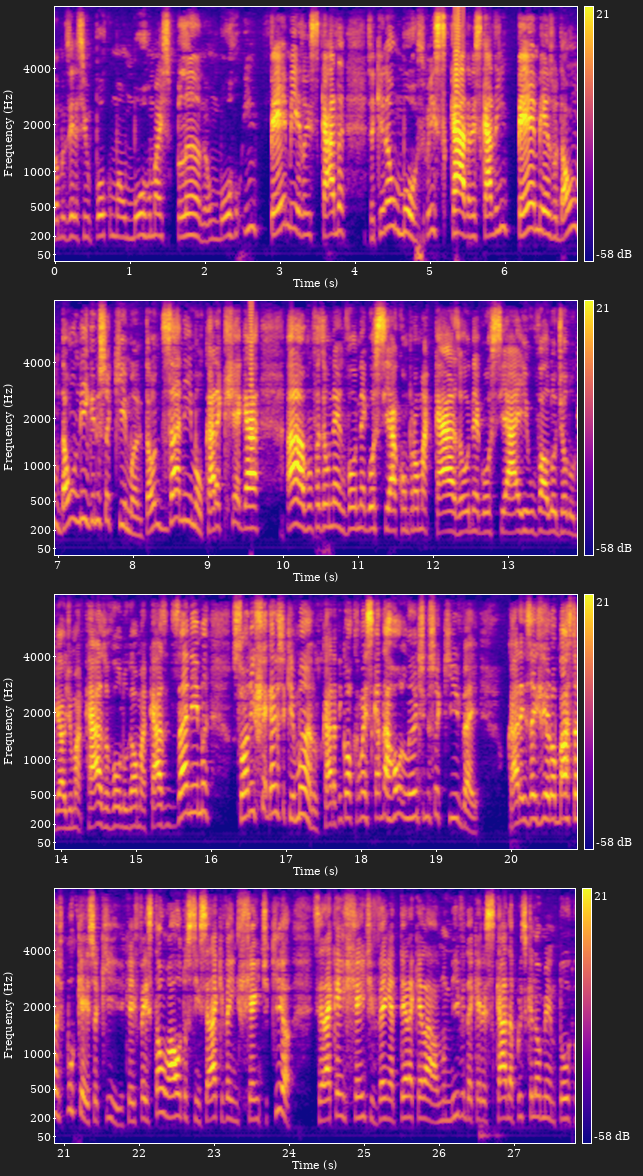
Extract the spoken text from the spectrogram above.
vamos dizer assim, um pouco um morro mais plano. É um morro em pé mesmo. Escada. Isso aqui não é um morro, isso aqui é uma escada, uma escada em pé mesmo. Dá um, dá um liga nisso aqui, mano. Então desanima. O cara que chegar, ah, vou fazer um vou negociar, comprar uma casa, ou negociar aí o valor de aluguel de uma casa, ou vou alugar uma casa desanima só nem chegar nisso aqui. Mano, o cara tem que colocar uma escada rolante nisso aqui, velho. O cara exagerou bastante. Por que isso aqui? Que ele fez tão alto assim? Será que vem enchente aqui, ó? Será que a enchente vem até naquela, no nível daquela escada? Por isso que ele aumentou,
